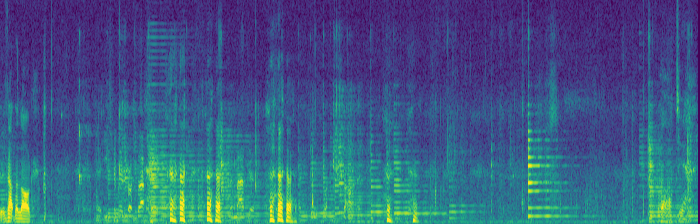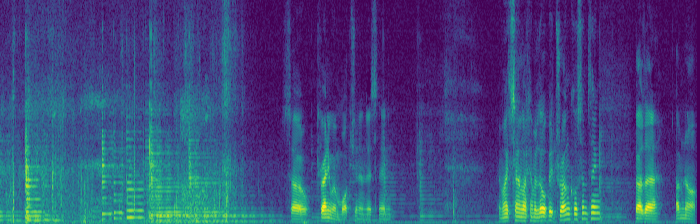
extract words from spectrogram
Is that the log? Yeah, you come across that bit. Imagine. I could be fucking started. oh dear. So, for anyone watching and listening, it might sound like I'm a little bit drunk or something, but uh, I'm not.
